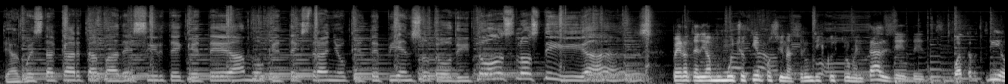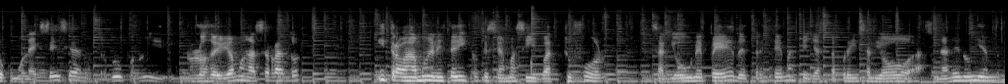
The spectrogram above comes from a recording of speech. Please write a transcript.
Te hago esta carta para decirte que te amo, que te extraño, que te pienso toditos los días. Pero teníamos mucho tiempo sin hacer un disco instrumental de, de, cuatro tríos, como la esencia de nuestro grupo, ¿no? Y, nos los debíamos hace rato. Y trabajamos en este disco que se llama así, Back to Four. Salió un EP de tres temas que ya está por ahí, salió a finales de noviembre.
